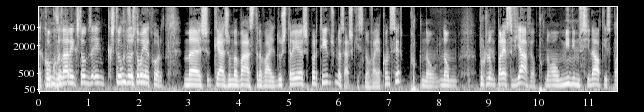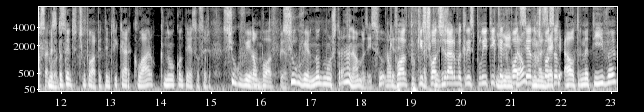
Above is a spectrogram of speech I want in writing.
a concordar em questão, de, em questão que não estão em acordo. Mas que haja uma base de trabalho dos três partidos, mas acho que isso não vai acontecer, porque não, não, porque não me parece viável, porque não há um mínimo sinal que isso possa acontecer. Mas então, tem, desculpa lá, tem de ficar claro que não acontece. Ou seja, se o governo. Não pode, Pedro. Se o governo não demonstrar. Não, não, mas isso. Não pode, dizer, porque isso pode coisas... gerar uma crise política e que então, pode ser de responsabilidade. Mas é que a alternativa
